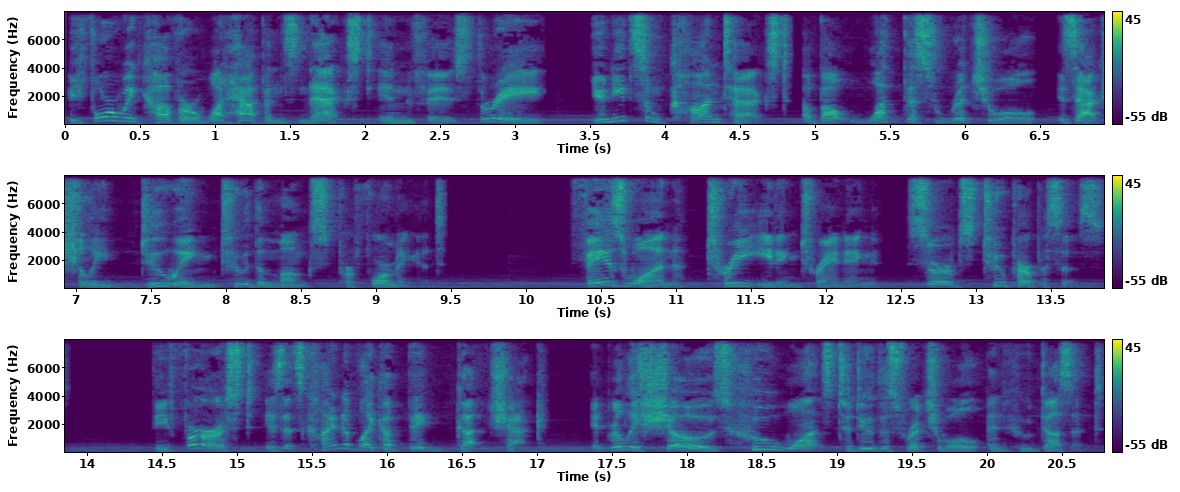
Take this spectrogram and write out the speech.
Before we cover what happens next in phase three, you need some context about what this ritual is actually doing to the monks performing it. Phase one, tree eating training, serves two purposes. The first is it's kind of like a big gut check it really shows who wants to do this ritual and who doesn't.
